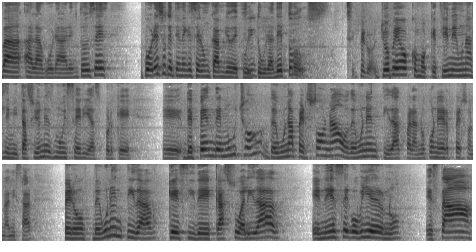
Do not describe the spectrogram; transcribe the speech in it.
va a laborar. Entonces, por eso que tiene que ser un cambio de cultura, de todos. Sí, pero yo veo como que tiene unas limitaciones muy serias porque eh, depende mucho de una persona o de una entidad, para no poner personalizar, pero de una entidad que si de casualidad en ese gobierno está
